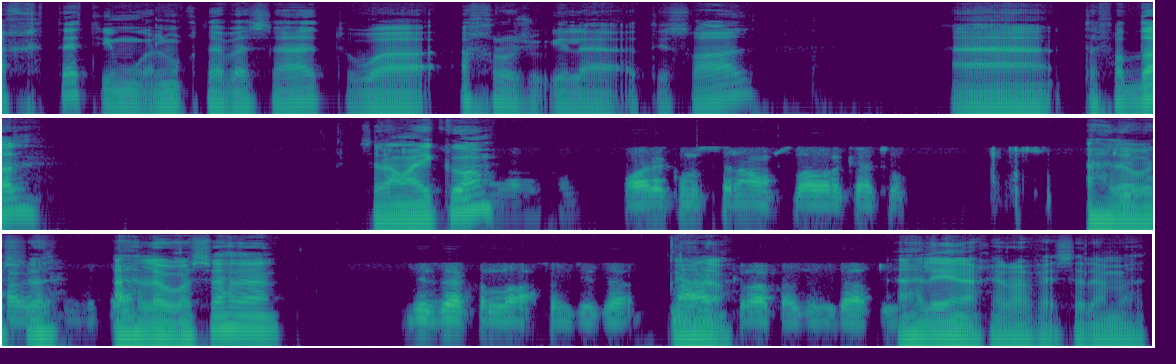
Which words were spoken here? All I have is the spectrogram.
أختتم المقتبسات وأخرج إلى اتصال. آه، تفضل. السلام عليكم. وعليكم السلام ورحمة الله وبركاته. أهلا وسهلا. أهلا وسهلا. جزاك الله أحسن جزاء. معك رافع زنداقي. أهلين أخي رافع سلامات.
